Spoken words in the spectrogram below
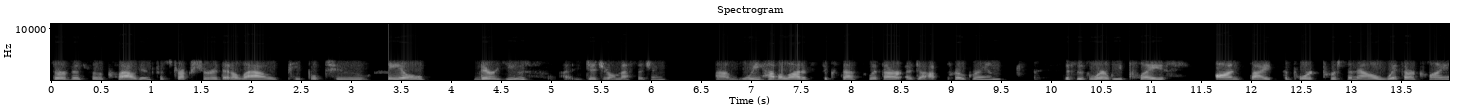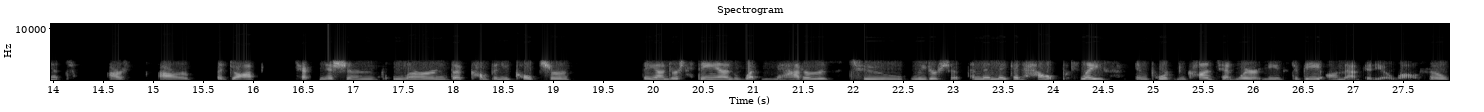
service or cloud infrastructure that allows people to scale their use, uh, digital messaging. Um, we have a lot of success with our Adopt program. This is where we place on-site support personnel with our client. Our, our adopt technicians learn the company culture. They understand what matters to leadership, and then they can help place important content where it needs to be on that video wall. So,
